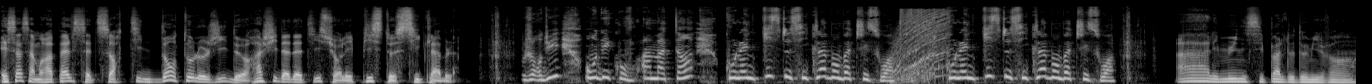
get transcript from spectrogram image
Et ça, ça me rappelle cette sortie d'anthologie de Rachida Dati sur les pistes cyclables. Aujourd'hui, on découvre un matin qu'on a une piste cyclable en bas de chez soi. Qu'on a une piste cyclable en bas de chez soi. Ah, les municipales de 2020.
